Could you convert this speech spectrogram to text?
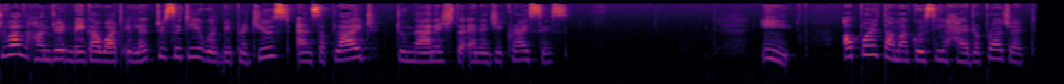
1200 megawatt electricity will be produced and supplied to manage the energy crisis. E. Upper Tamakosi Hydro Project.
